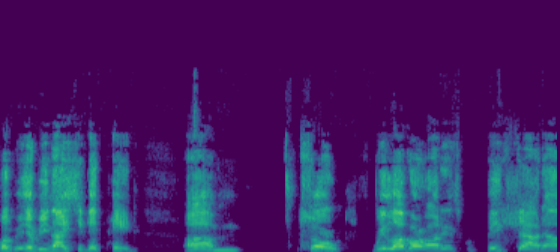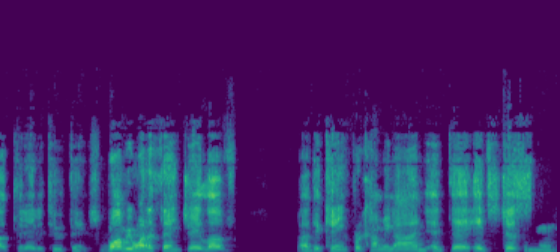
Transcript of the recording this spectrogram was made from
but it'd be nice to get paid. Um, so we love our audience. Big shout out today to two things. One, we want to thank JLuv, uh, the King, for coming on. It, uh, it's just, mm-hmm.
